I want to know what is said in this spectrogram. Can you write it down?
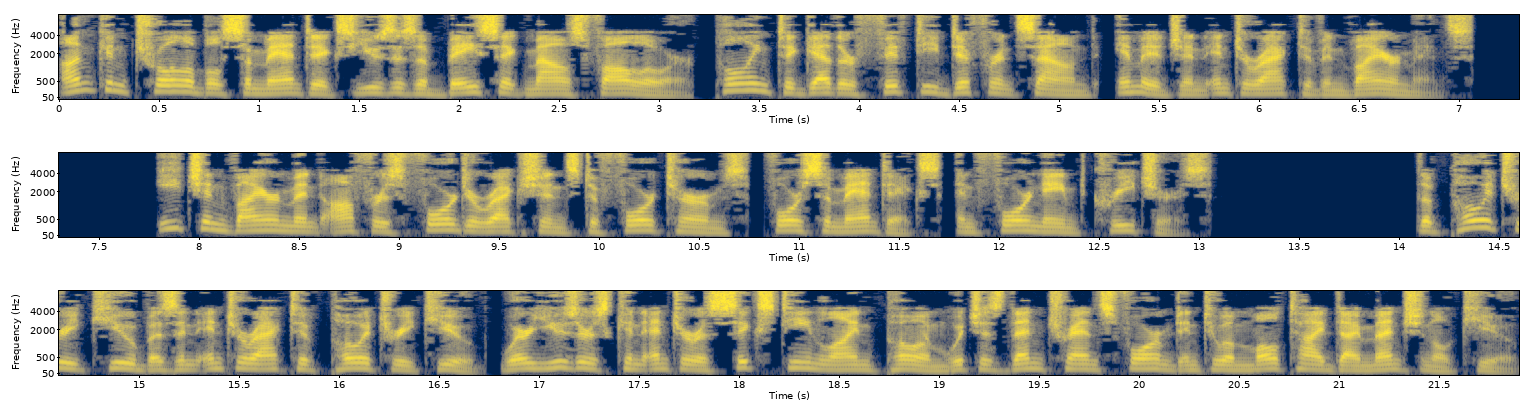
Uncontrollable Semantics uses a basic mouse follower, pulling together 50 different sound, image and interactive environments. Each environment offers four directions to four terms, four semantics, and four named creatures. The Poetry Cube is an interactive poetry cube, where users can enter a 16-line poem which is then transformed into a multi-dimensional cube.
